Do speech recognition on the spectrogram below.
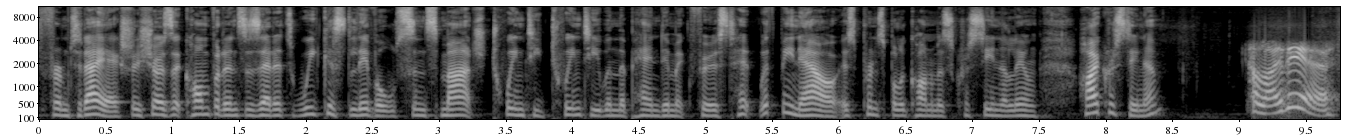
from today actually shows that confidence is at its weakest level since March 2020 when the pandemic first hit. With me now is Principal Economist Christina Leung. Hi, Christina. Hello there.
